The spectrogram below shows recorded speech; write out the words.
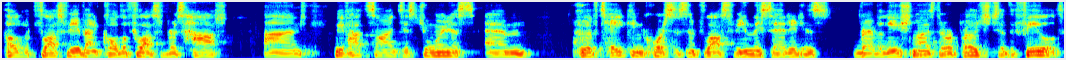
public philosophy event called the philosopher's hat and we've had scientists join us um, who have taken courses in philosophy and they said it has revolutionized their approach to the field,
